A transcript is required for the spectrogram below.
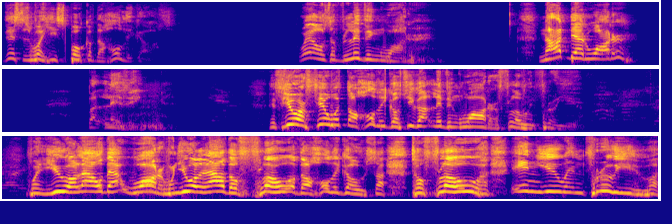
This is what he spoke of the Holy Ghost wells of living water. Not dead water, but living. If you are filled with the Holy Ghost, you got living water flowing through you when you allow that water, when you allow the flow of the Holy Ghost uh, to flow in you and through you, uh,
